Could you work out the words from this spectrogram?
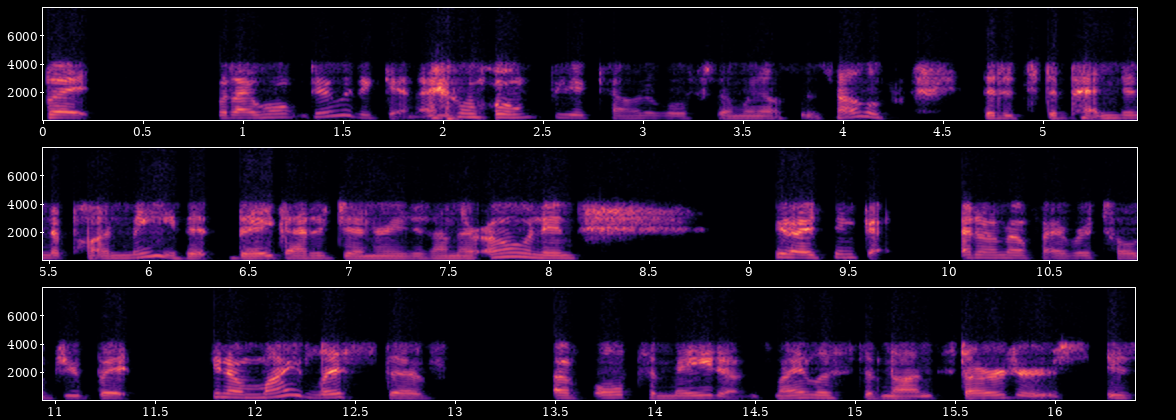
but but I won't do it again. I won't be accountable for someone else's health. That it's dependent upon me. That they got to generate it on their own. And you know, I think I don't know if I ever told you, but you know, my list of of ultimatums, my list of non-starters is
